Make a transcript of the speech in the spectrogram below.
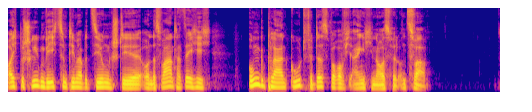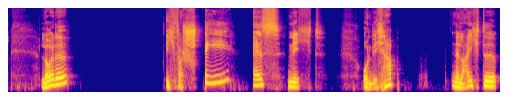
euch beschrieben, wie ich zum Thema Beziehungen stehe. Und das war tatsächlich ungeplant gut für das, worauf ich eigentlich hinaus will. Und zwar, Leute, ich verstehe es nicht. Und ich habe eine leichte,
